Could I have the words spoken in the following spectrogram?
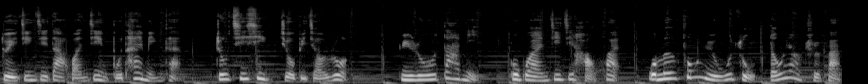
对经济大环境不太敏感，周期性就比较弱。比如大米，不管经济好坏，我们风雨无阻都要吃饭，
